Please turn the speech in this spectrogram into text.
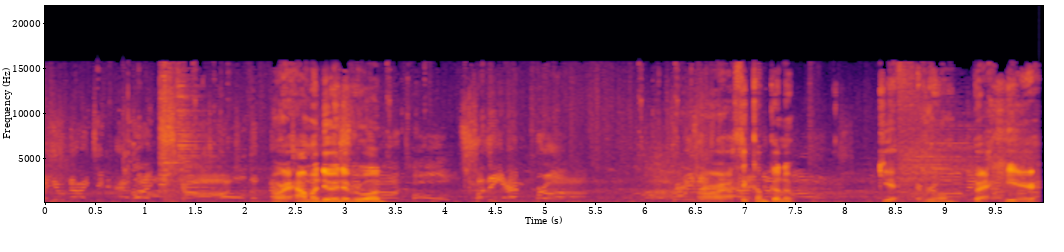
A united right guard! Alright, how am I doing, everyone? For the Emperor! Alright, I think I'm gonna get everyone back here.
